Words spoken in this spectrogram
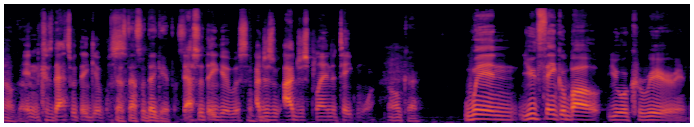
Oh God. And because that's what they give us. That's, that's what they give us. That's what they give us. I just I just plan to take more. okay. When you think about your career and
